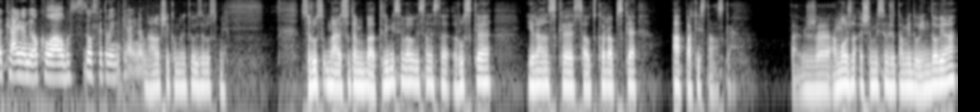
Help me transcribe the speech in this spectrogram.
krajinami okolo alebo so svetovými krajinami? Najlepšie komunikujú s Rusmi. Z Rus, má, sú tam iba tri, myslím, veľvyslanectva. Ruské, iránske, saudsko-arabské a pakistánske. Takže, a možno ešte myslím, že tam idú Indovia,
